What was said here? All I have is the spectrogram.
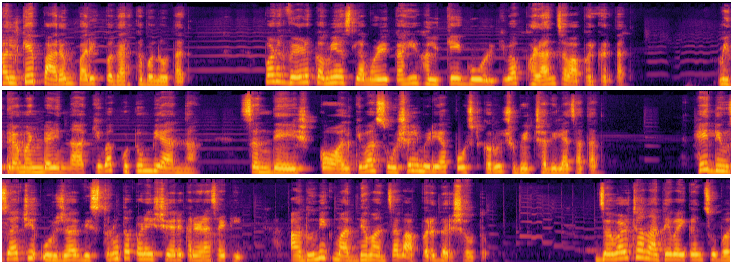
हलके पारंपरिक पदार्थ बनवतात. पण वेळ कमी असल्यामुळे काही हलके गोड किंवा फळांचा वापर करतात. मित्रमंडळींना किंवा कुटुंबियांना संदेश कॉल किंवा सोशल मीडिया पोस्ट करून शुभेच्छा दिल्या जातात. हे दिवसाची ऊर्जा विस्तृतपणे शेअर करण्यासाठी आधुनिक माध्यमांचा वापर दर्शवतो. जवळच्या नातेवाईकांसोबत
